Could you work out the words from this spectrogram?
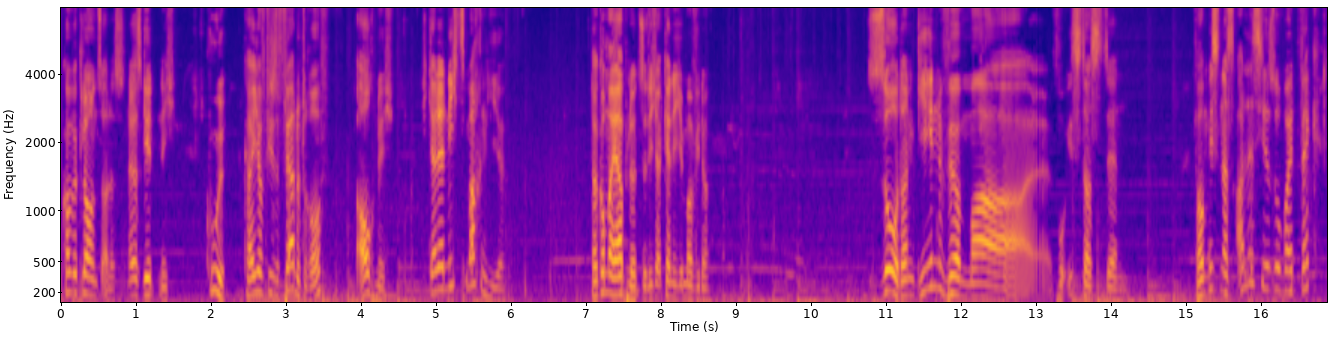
Komm, wir klauen uns alles. Ne, das geht nicht. Cool. Kann ich auf diese Pferde drauf? Auch nicht. Ich kann ja nichts machen hier. Da komm mal her, Plötze. Dich erkenne ich immer wieder. So, dann gehen wir mal. Wo ist das denn? Warum ist denn das alles hier so weit weg?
